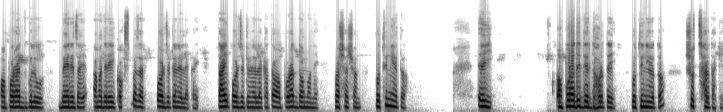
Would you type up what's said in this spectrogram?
অপরাধগুলো বেড়ে যায় আমাদের এই কক্সবাজার পর্যটন এলাকায়। তাই পর্যটন এলাকাতে অপরাধ দমনে প্রশাসন প্রতিনিয়ত এই অপরাধীদের ধরতে প্রতিনিয়ত সুচ্ছার থাকে।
